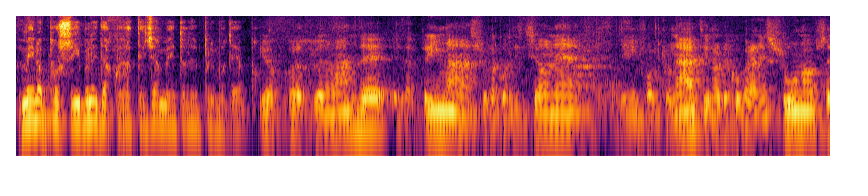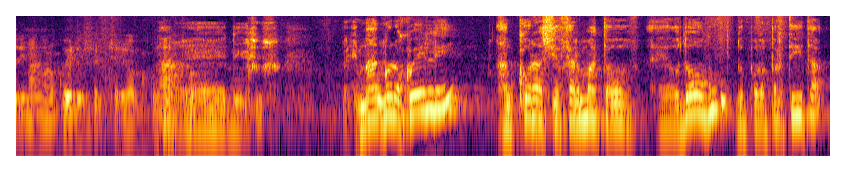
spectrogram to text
meno possibile da quell'atteggiamento del primo tempo. Io ho ancora due domande, la prima sulla condizione degli infortunati, non recupera nessuno, se rimangono quelli o se ce ne qualcun altro? Eh, rimangono quelli, ancora si è fermato eh, Odogu dopo la partita,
